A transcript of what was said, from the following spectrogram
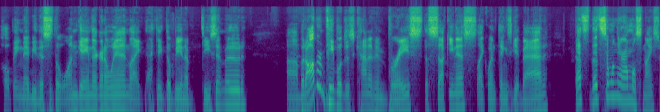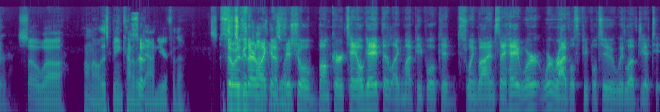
hoping maybe this is the one game they're going to win. Like, I think they'll be in a decent mood. Uh, but Auburn people just kind of embrace the suckiness, like when things get bad. That's that's someone they're almost nicer. So uh, I don't know. This being kind of So- a down year for them. So is there like an official bunker tailgate that like my people could swing by and say, "Hey, we're we're rivals people too. We love JT,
